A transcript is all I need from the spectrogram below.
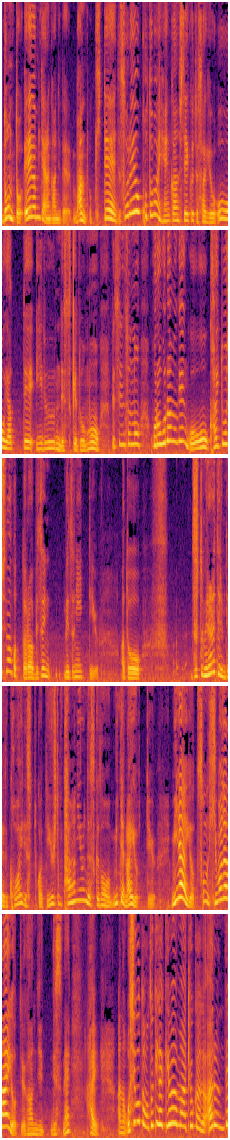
ドンと映画みたいな感じでバンと来てそれを言葉に変換していくという作業をやっているんですけども別にそのホログラム言語を回答しなかったら別に別にっていう。あとずっと見られてるみたいで怖いですとかっていう人もたまにいるんですけど、見てないよっていう。見ないよそんな暇じゃないよっていう感じですね。はい。あの、お仕事の時だけはまあ許可があるんで、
